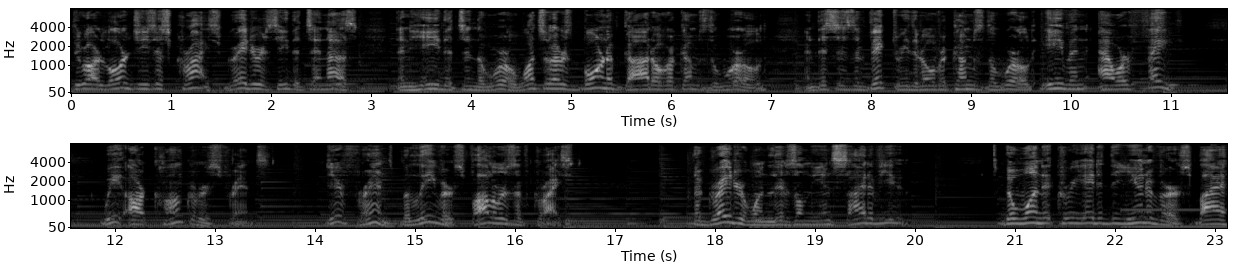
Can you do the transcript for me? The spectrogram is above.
through our Lord Jesus Christ. Greater is He that's in us than He that's in the world. Whatsoever is born of God overcomes the world. And this is the victory that overcomes the world, even our faith. We are conquerors, friends. Dear friends, believers, followers of Christ. The greater one lives on the inside of you. The one that created the universe by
